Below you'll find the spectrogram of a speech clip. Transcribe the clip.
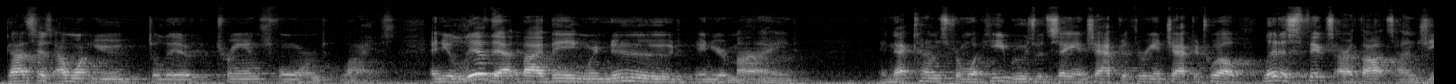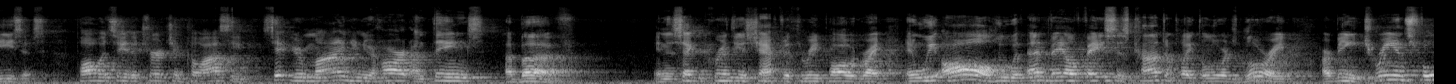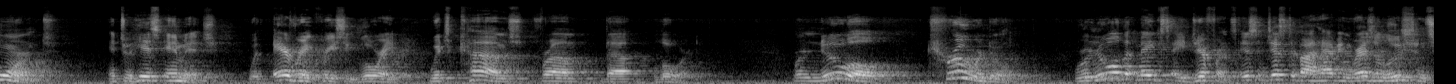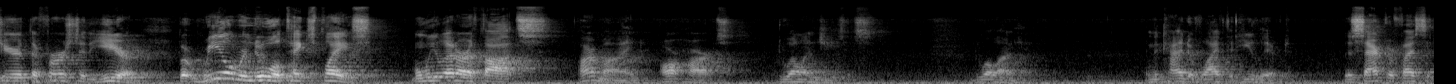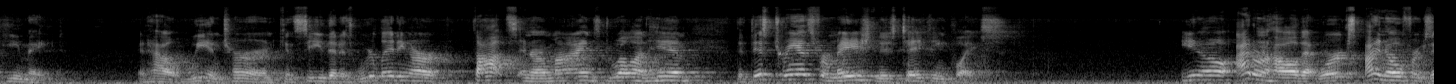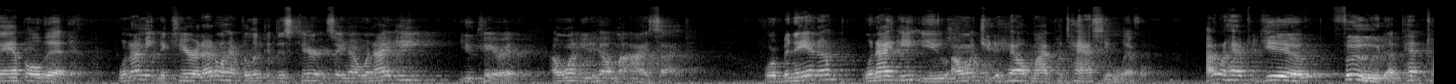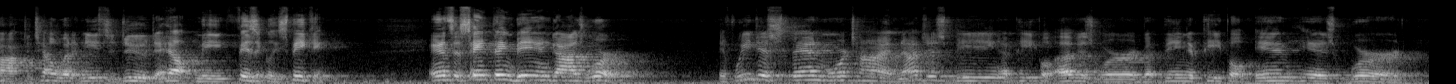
God says, I want you to live transformed lives. And you live that by being renewed in your mind and that comes from what Hebrews would say in chapter 3 and chapter 12. Let us fix our thoughts on Jesus. Paul would say to the church in Colossae, set your mind and your heart on things above. And in 2 Corinthians chapter 3, Paul would write, And we all who with unveiled faces contemplate the Lord's glory are being transformed into his image with ever increasing glory, which comes from the Lord. Renewal True renewal, renewal that makes a difference, isn't just about having resolutions here at the first of the year, but real renewal takes place when we let our thoughts, our mind, our hearts dwell on Jesus, dwell on Him, and the kind of life that He lived, the sacrifice that He made, and how we in turn can see that as we're letting our thoughts and our minds dwell on Him, that this transformation is taking place you know, I don't know how all that works. I know, for example, that when I'm eating a carrot, I don't have to look at this carrot and say, now, when I eat you, carrot, I want you to help my eyesight. Or banana, when I eat you, I want you to help my potassium level. I don't have to give food a pep talk to tell what it needs to do to help me physically speaking. And it's the same thing being in God's Word. If we just spend more time not just being a people of His Word, but being a people in His Word,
